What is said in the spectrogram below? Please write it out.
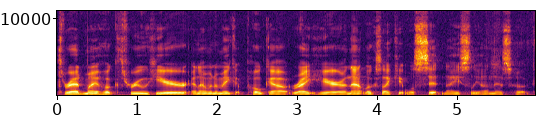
thread my hook through here and I'm going to make it poke out right here and that looks like it will sit nicely on this hook.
